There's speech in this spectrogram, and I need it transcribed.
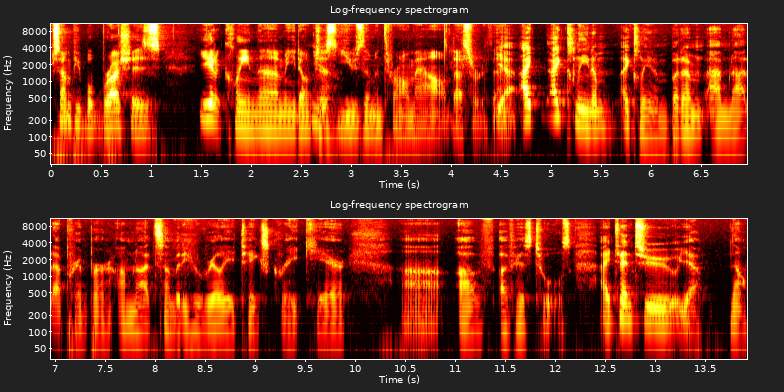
some people, brushes you got to clean them. And you don't just use them and throw them out. That sort of thing. Yeah, I, I clean them. I clean them, but I'm I'm not a primper. I'm not somebody who really takes great care uh, of of his tools. I tend to yeah. No,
